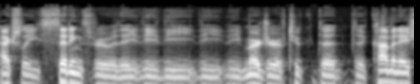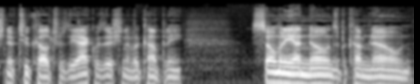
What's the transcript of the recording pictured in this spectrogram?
actually sitting through the, the, the, the, the merger of two the, the combination of two cultures, the acquisition of a company. So many unknowns become known,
